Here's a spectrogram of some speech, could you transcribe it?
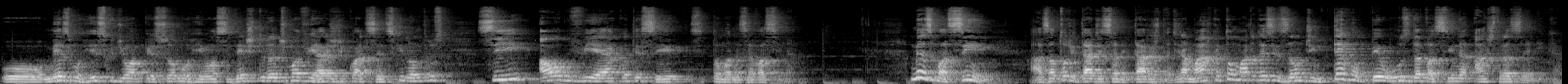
o mesmo risco de uma pessoa morrer em um acidente durante uma viagem de 400 quilômetros se algo vier a acontecer se tomando essa vacina. Mesmo assim, as autoridades sanitárias da Dinamarca tomaram a decisão de interromper o uso da vacina AstraZeneca.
